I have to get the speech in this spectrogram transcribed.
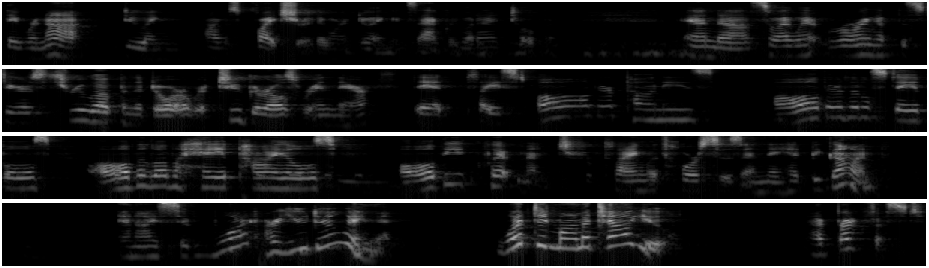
they were not doing i was quite sure they weren't doing exactly what i had told them. And uh, so I went roaring up the stairs, threw open the door where two girls were in there. They had placed all their ponies, all their little stables, all the little hay piles, all the equipment for playing with horses, and they had begun. And I said, What are you doing? What did Mama tell you? At breakfast.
